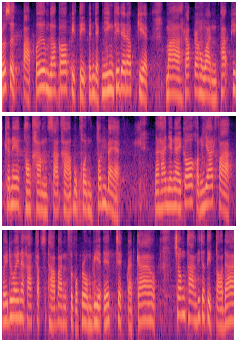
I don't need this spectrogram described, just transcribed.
รู้สึกปลาบปลื้มแล้วก็ปิติเป็นอย่างยิ่งที่ได้รับเกียรติมารับรางวัลพระพิคเนตทองคำสาขาบุคคลต้นแบบ นะคะยังไงก็ขออนุญาตฝากไว้ด้วยนะคะ กับสถาบันฝึกอบรม BS 789 ช่องทางที่จะติดต่อได้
